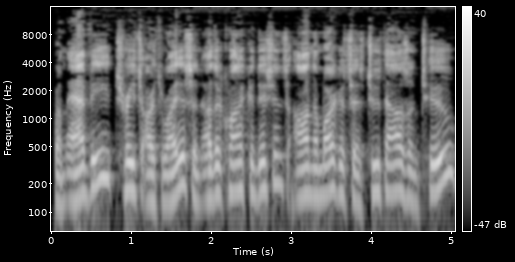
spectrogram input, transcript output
from AbbVie, treats arthritis and other chronic conditions on the market since 2002.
